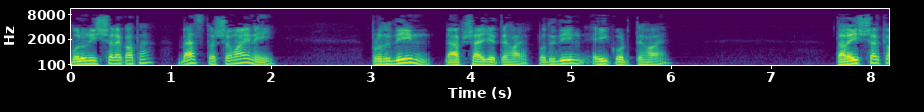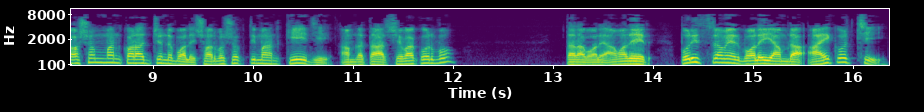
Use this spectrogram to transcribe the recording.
বলুন ঈশ্বরের কথা। ব্যস্ত সময় নেই। প্রতিদিন ব্যবসায় যেতে হয়, প্রতিদিন এই করতে হয়। তারা ঈশ্বরকে অসম্মান করার জন্য বলে, সর্বশক্তিমান কে যে আমরা তার সেবা করব? তারা বলে, আমাদের পরিশ্রমের বলেই আমরা আয় করছি।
